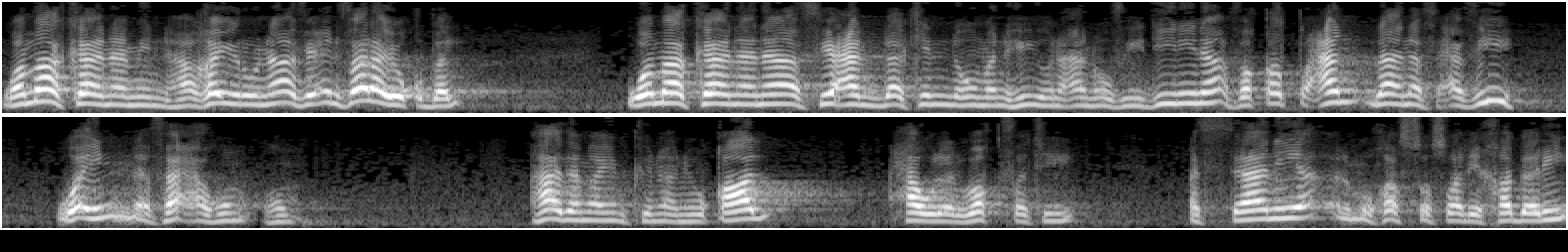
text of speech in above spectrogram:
وما كان منها غير نافع فلا يقبل وما كان نافعا لكنه منهي عنه في ديننا فقطعا لا نفع فيه وإن نفعهم هم. هذا ما يمكن أن يقال حول الوقفة الثانية المخصصة لخبر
